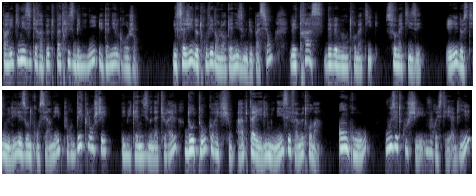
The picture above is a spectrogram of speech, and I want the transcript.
par les kinésithérapeutes Patrice Benini et Daniel Grosjean. Il s'agit de trouver dans l'organisme du patient les traces d'événements traumatiques somatisés et de stimuler les zones concernées pour déclencher des mécanismes naturels d'auto-correction aptes à éliminer ces fameux traumas. En gros, vous êtes couché, vous restez habillé,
